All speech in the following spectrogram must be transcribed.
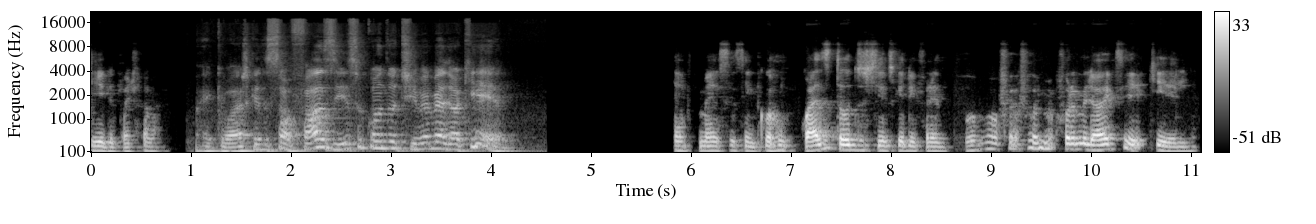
Diga, pode falar. É que eu acho que ele só faz isso quando o time é melhor que ele. É, mas assim, quase todos os times que ele enfrentou foram, melhores que, que ele.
